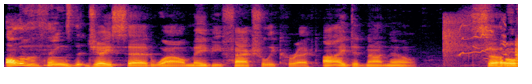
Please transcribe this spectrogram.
all of the things that Jay said, while maybe factually correct, I did not know. So,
